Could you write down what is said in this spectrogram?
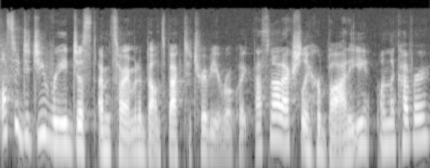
Also, did you read just? I'm sorry, I'm going to bounce back to trivia real quick. That's not actually her body on the cover,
